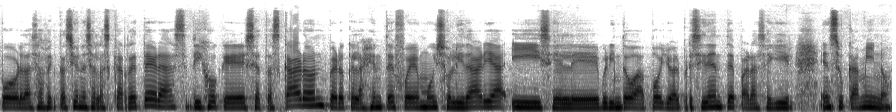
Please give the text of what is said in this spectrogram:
por las afectaciones a las carreteras. Dijo que se atascaron, pero que la gente fue muy solidaria y se le brindó apoyo al presidente para seguir en su camino.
